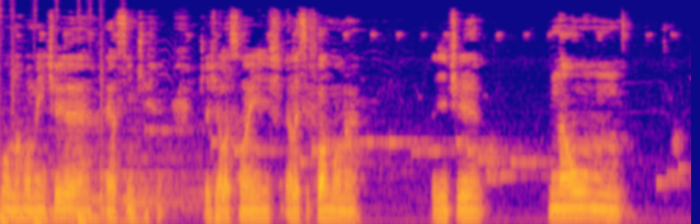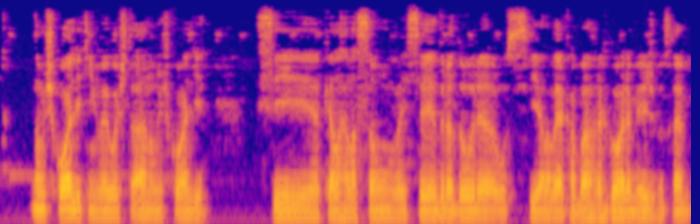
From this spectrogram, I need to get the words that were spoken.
bom, normalmente é, é assim que, que as relações elas se formam, né? A gente não não escolhe quem vai gostar, não escolhe se aquela relação vai ser duradoura ou se ela vai acabar agora mesmo, sabe?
